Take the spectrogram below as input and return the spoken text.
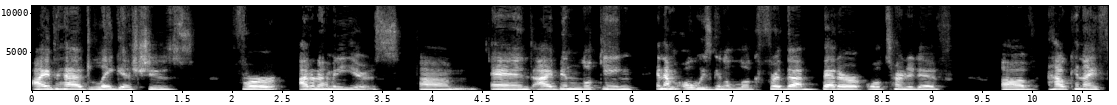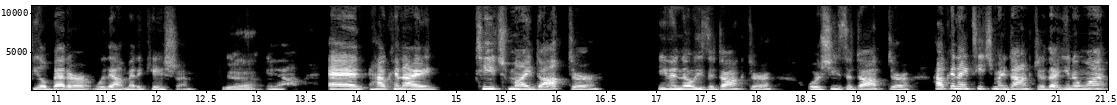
I've had leg issues for I don't know how many years. Um, and I've been looking, and I'm always going to look for the better alternative of how can I feel better without medication? Yeah. You know, and how can I teach my doctor, even though he's a doctor or she's a doctor, how can I teach my doctor that, you know what?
